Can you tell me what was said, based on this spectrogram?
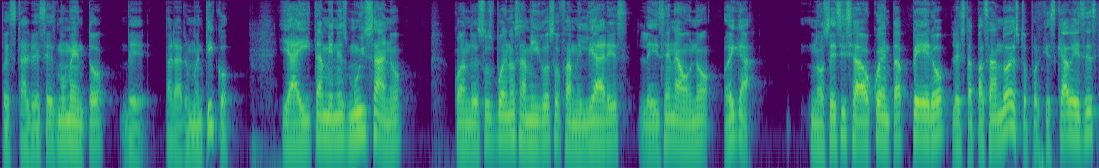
pues tal vez es momento de parar un momentico. Y ahí también es muy sano cuando esos buenos amigos o familiares le dicen a uno, oiga, no sé si se ha dado cuenta, pero le está pasando esto, porque es que a veces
